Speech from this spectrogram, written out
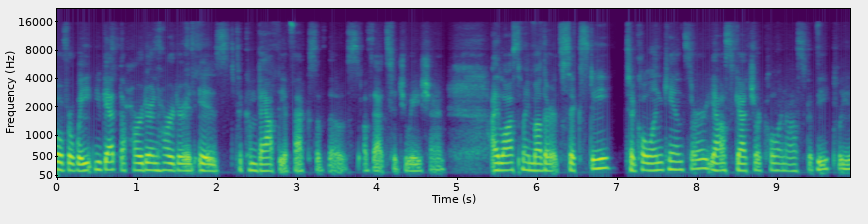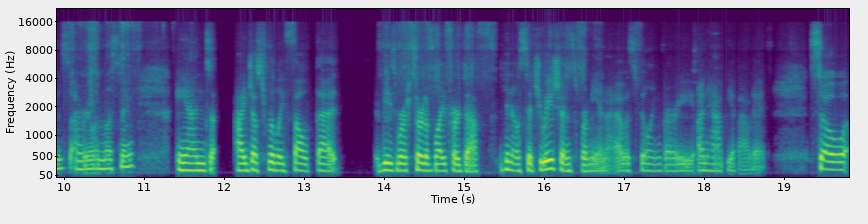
overweight you get, the harder and harder it is to combat the effects of those, of that situation. I lost my mother at 60 to colon cancer. Yes, get your colonoscopy, please, everyone listening. And I just really felt that these were sort of life or death, you know, situations for me. And I was feeling very unhappy about it. So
